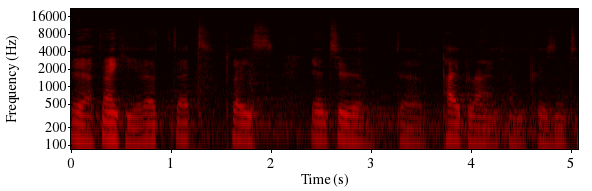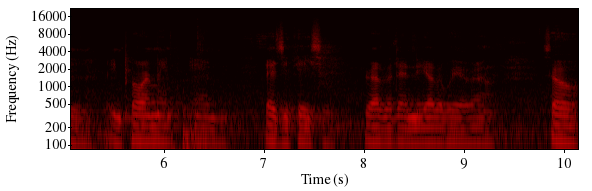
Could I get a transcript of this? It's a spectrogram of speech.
Yeah, thank you. That, that plays into the pipeline from prison to employment and education rather than the other way around. So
